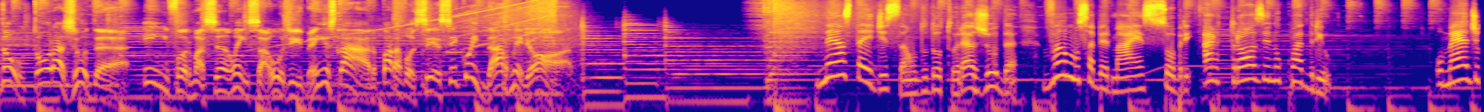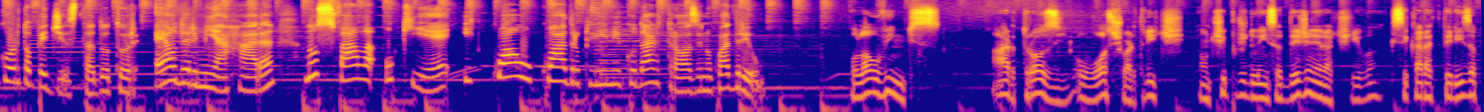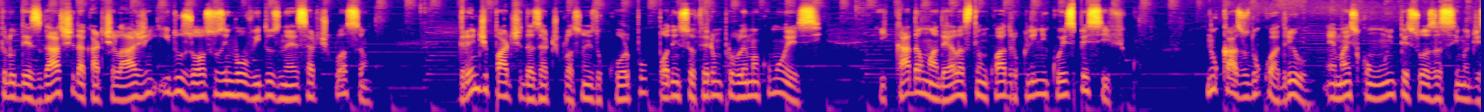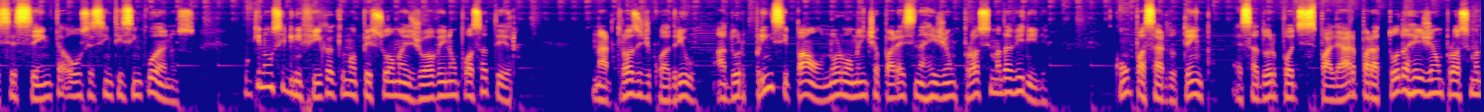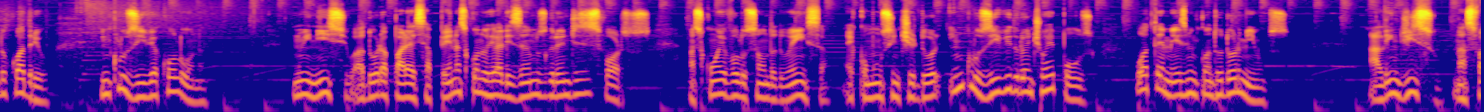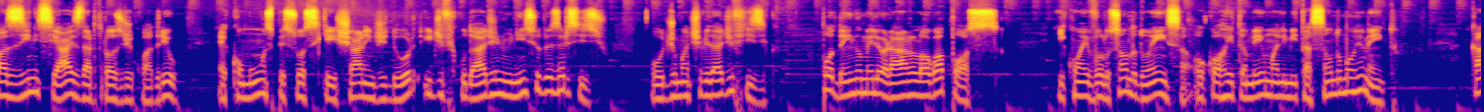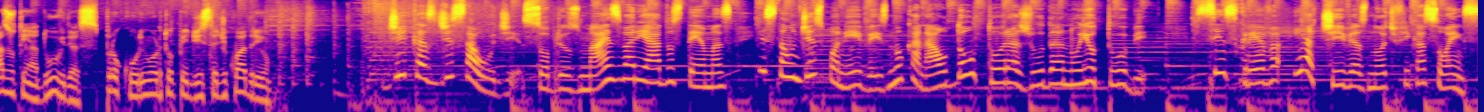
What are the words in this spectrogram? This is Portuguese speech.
Doutor Ajuda. Informação em saúde e bem-estar para você se cuidar melhor. Nesta edição do Doutor Ajuda, vamos saber mais sobre artrose no quadril. O médico ortopedista Dr. Elder Miyahara nos fala o que é e qual o quadro clínico da artrose no quadril. Olá, ouvintes. A artrose ou osteoartrite é um tipo de doença degenerativa que se caracteriza pelo desgaste da cartilagem e dos ossos envolvidos nessa articulação. Grande parte das articulações do corpo podem sofrer um problema como esse, e cada uma delas tem um quadro clínico específico. No caso do quadril, é mais comum em pessoas acima de 60 ou 65 anos, o que não significa que uma pessoa mais jovem não possa ter. Na artrose de quadril, a dor principal normalmente aparece na região próxima da virilha. Com o passar do tempo, essa dor pode se espalhar para toda a região próxima do quadril, inclusive a coluna. No início, a dor aparece apenas quando realizamos grandes esforços, mas com a evolução da doença, é comum sentir dor inclusive durante o repouso, ou até mesmo enquanto dormimos. Além disso, nas fases iniciais da artrose de quadril, é comum as pessoas se queixarem de dor e dificuldade no início do exercício, ou de uma atividade física, podendo melhorar logo após. E com a evolução da doença, ocorre também uma limitação do movimento. Caso tenha dúvidas, procure um ortopedista de quadril. Dicas de saúde sobre os mais variados temas estão disponíveis no canal Doutor Ajuda no YouTube. Se inscreva e ative as notificações.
